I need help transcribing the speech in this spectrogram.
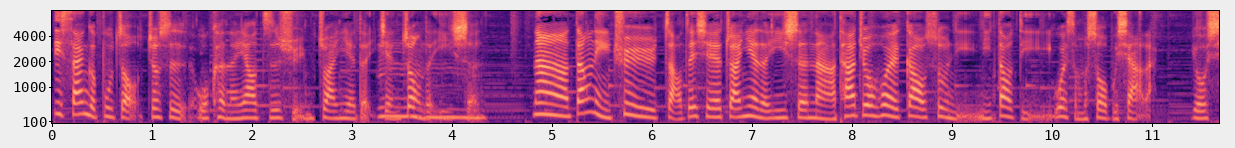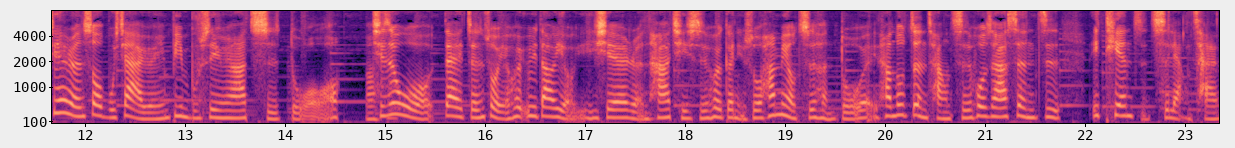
第三个步骤就是我可能要咨询专业的减重的医生。那当你去找这些专业的医生啊，他就会告诉你，你到底为什么瘦不下来。有些人瘦不下来原因，并不是因为他吃多。其实我在诊所也会遇到有一些人，他其实会跟你说，他没有吃很多，诶，他都正常吃，或是他甚至一天只吃两餐。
